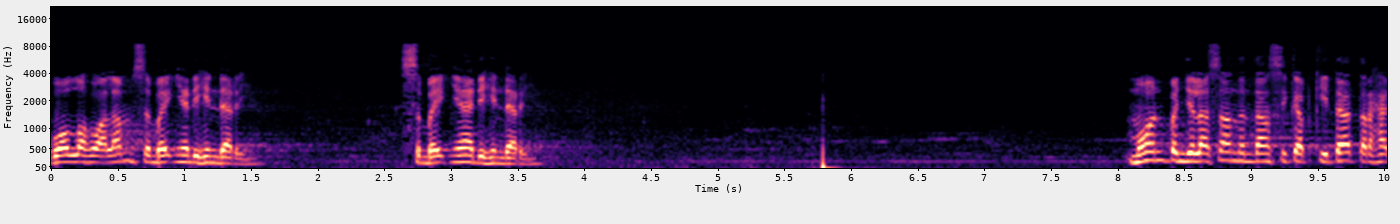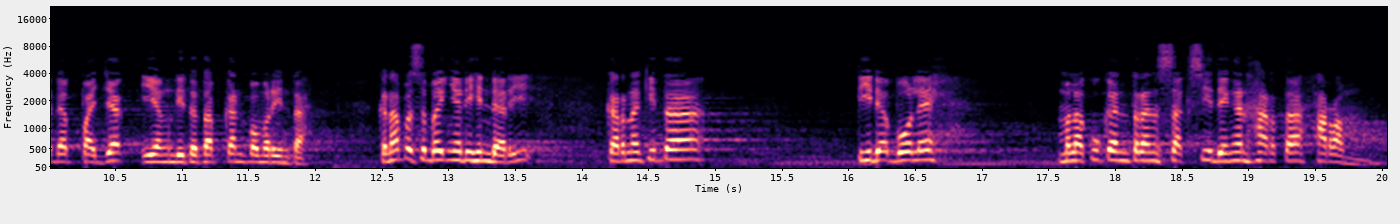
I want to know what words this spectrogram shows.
Wallahu alam sebaiknya dihindari. Sebaiknya dihindari. Mohon penjelasan tentang sikap kita terhadap pajak yang ditetapkan pemerintah. Kenapa sebaiknya dihindari? Karena kita tidak boleh melakukan transaksi dengan harta haram.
